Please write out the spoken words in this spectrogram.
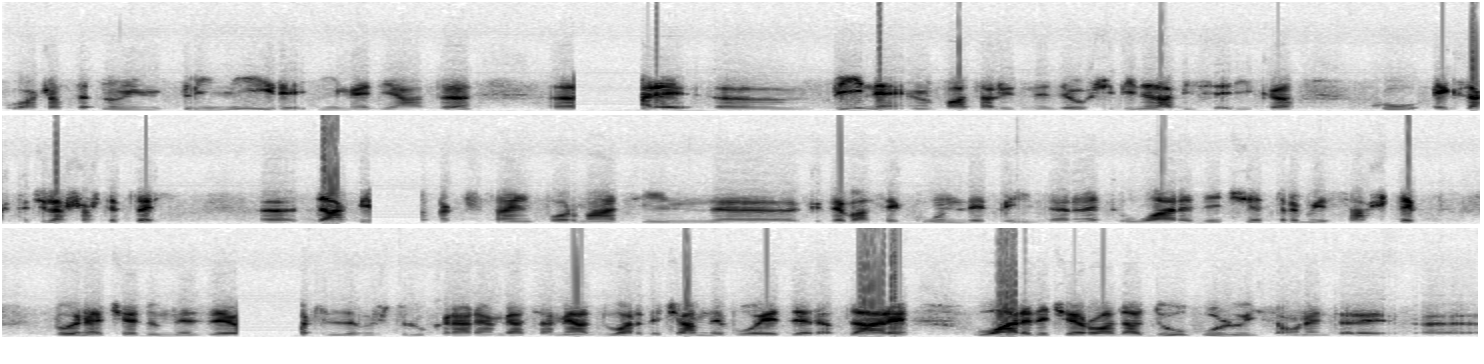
cu această împlinire imediată, care vine în fața lui Dumnezeu și vine la biserică cu exact aceleași așteptări. Dacă accesa informații în uh, câteva secunde pe internet, oare de ce trebuie să aștept până ce Dumnezeu face sfârșitul lucrarea în viața mea, doar de ce am nevoie de răbdare, oare de ce roada Duhului sau una dintre uh,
